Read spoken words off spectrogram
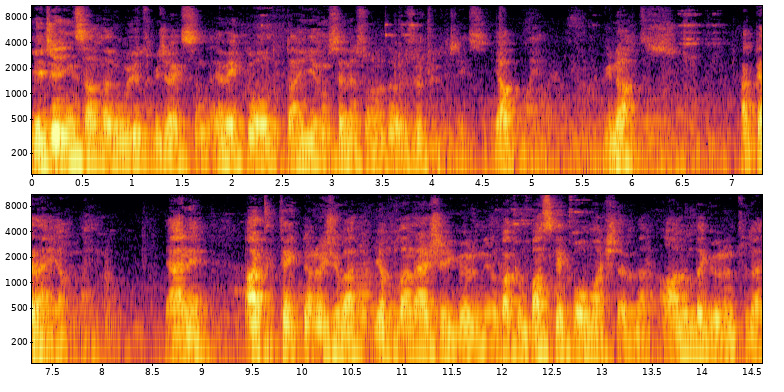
Gece insanları uyutmayacaksın. Emekli olduktan 20 sene sonra da özür dileyeceksin. Yapmayın. Günahtır. Hakikaten yapmayın. Yani artık teknoloji var. Yapılan her şey görünüyor. Bakın basketbol maçlarına anında görüntüler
